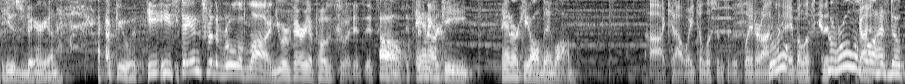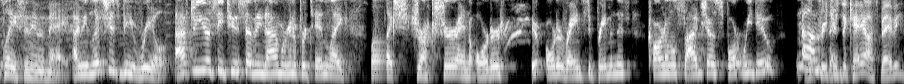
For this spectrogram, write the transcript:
he was very unhappy with. He he stands for the rule of law, and you were very opposed to it. It's it's oh it's anarchy, anarchy all day long. Uh, I cannot wait to listen to this later on today, but let's get it. The rule of Go law ahead. has no place in MMA. I mean, let's just be real. After UFC 279, we're going to pretend like like structure and order order reigns supreme in this carnival sideshow sport we do. We're creatures of chaos, baby.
